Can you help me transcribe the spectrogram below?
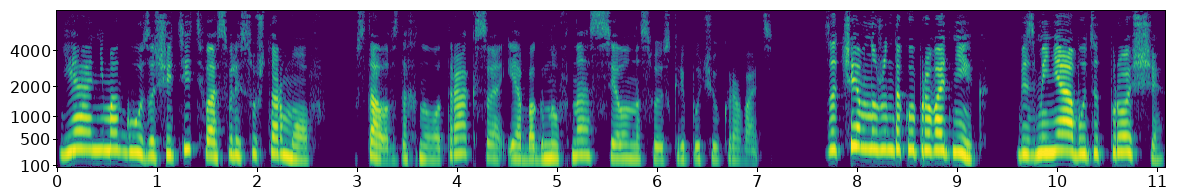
«Я не могу защитить вас в лесу штормов», Устало вздохнула Тракса и, обогнув нас, села на свою скрипучую кровать. «Зачем нужен такой проводник? Без меня будет проще».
